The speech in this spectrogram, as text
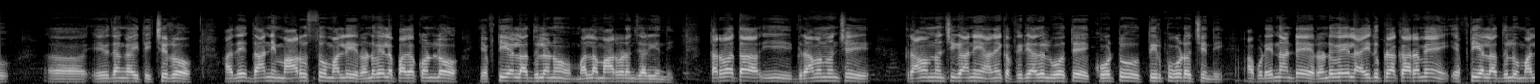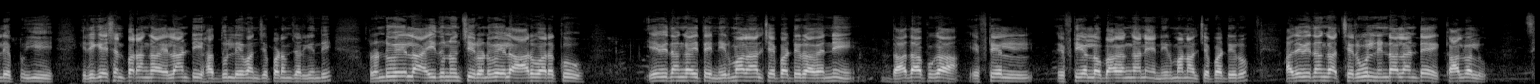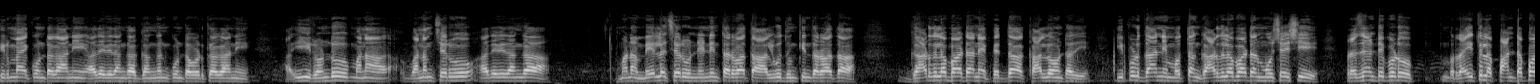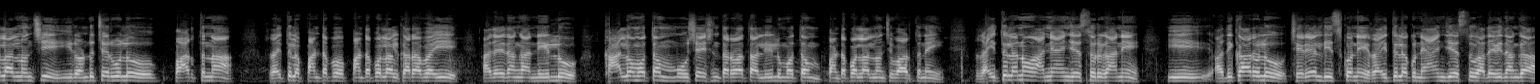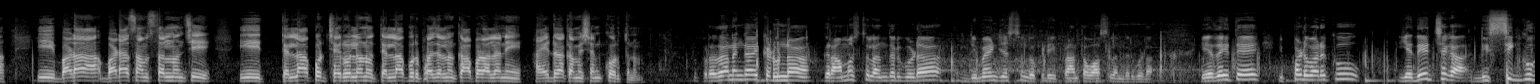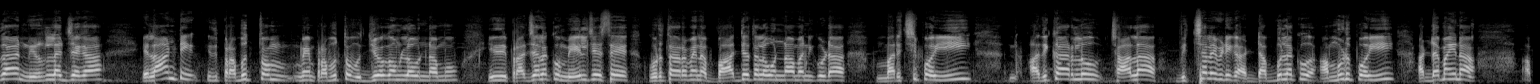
ఏ విధంగా అయితే ఇచ్చిర్రో అదే దాన్ని మారుస్తూ మళ్ళీ రెండు వేల పదకొండులో ఎఫ్టీఎల్ అద్దులను మళ్ళీ మారవడం జరిగింది. తర్వాత ఈ గ్రామం నుంచి గ్రామం నుంచి కానీ అనేక ఫిర్యాదులు పోతే కోర్టు తీర్పు కూడా వచ్చింది. అప్పుడు ఏంటంటే రెండు వేల ఐదు ప్రకారమే ఎఫ్టీఎల్ హద్దులు మళ్ళీ ఈ ఇరిగేషన్ పరంగా ఎలాంటి హద్దులు లేవని చెప్పడం జరిగింది. రెండు వేల ఐదు నుంచి రెండు వేల ఆరు వరకు ఏ విధంగా అయితే నిర్మాణాలు చేపట్టారో అవన్నీ దాదాపుగా ఎఫ్టీఎల్ ఎఫ్టీఎల్లో భాగంగానే నిర్మాణాలు చేపట్టారు అదేవిధంగా చెరువులు నిండాలంటే కాల్వలు సిరిమాయకుంట కానీ అదేవిధంగా గంగన్కుంట ఉడక కానీ ఈ రెండు మన వనం చెరువు అదేవిధంగా మన మేళ్ళ చెరువు నిండిన తర్వాత అలుగు దుంకిన తర్వాత గాడిదల బాట అనే పెద్ద కాలువ ఉంటుంది. ఇప్పుడు దాన్ని మొత్తం గాడిదల బాటను మూసేసి ప్రజెంట్ ఇప్పుడు రైతుల పంట పొలాల నుంచి ఈ రెండు చెరువులు పారుతున్న రైతుల పంట పొ- పంట పొలాలు ఖరాబ్ అయ్యి అదేవిధంగా నీళ్ళు కాలువ మొత్తం మూసేసిన తర్వాత నీళ్ళు మొత్తం పంట పొలాల నుంచి వారుతున్నాయి. రైతులను అన్యాయం చేస్తారు కానీ ఈ అధికారులు చర్యలు తీసుకొని రైతులకు న్యాయం చేస్తూ అదేవిధంగా ఈ బడా బడా సంస్థల నుంచి ఈ తెల్లాపూర్ చెరువులను తెల్లాపూర్ ప్రజలను కాపాడాలని హైడ్రా కమిషన్ కోరుతున్నాం. ప్రధానంగా ఇక్కడ ఉన్న గ్రామస్తులందరూ కూడా డిమాండ్ చేస్తుంది ఒకటి ప్రాంత వాసులందరూ కూడా. ఏదైతే ఇప్పటి వరకు యథేచ్ఛగా నిస్సిగ్గుగా నిర్లజ్జగా ఎలాంటి ఇది ప్రభుత్వం మేము ప్రభుత్వ ఉద్యోగంలో ఉన్నాము ఇది ప్రజలకు మేలు చేసే గురుతరమైన బాధ్యతలో ఉన్నామని కూడా మర్చిపోయి అధికారులు చాలా విచ్చలవిడిగా డబ్బులకు అమ్ముడుపోయి అడ్డమైన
